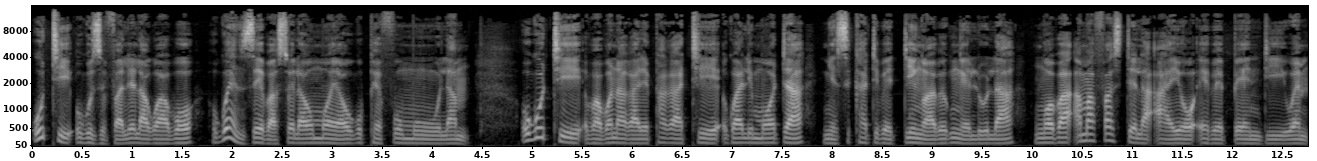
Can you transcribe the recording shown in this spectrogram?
Uthi ukuzivalela kwabo kwenze baswela umoya wokuphefumula. Ukuthi babonakale phakathi kwalimota ngesikhathi bedingwa bekungelula ngoba amafasitela ayo ebependiwe.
